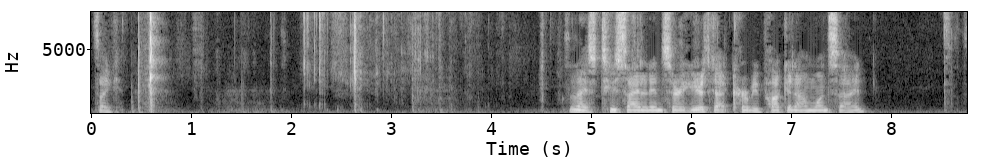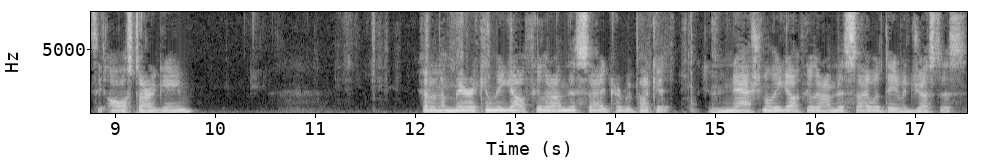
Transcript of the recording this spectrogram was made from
It's like, it's a nice two-sided insert here. It's got Kirby Puckett on one side. It's the All-Star Game. Got an American League outfielder on this side, Kirby Puckett. And National League outfielder on this side with David Justice.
